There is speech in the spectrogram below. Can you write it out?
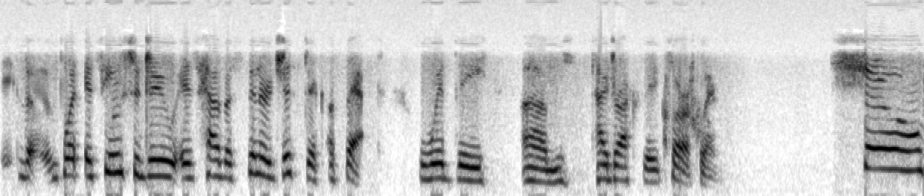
the, what it seems to do is have a synergistic effect with the um, hydroxychloroquine. So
